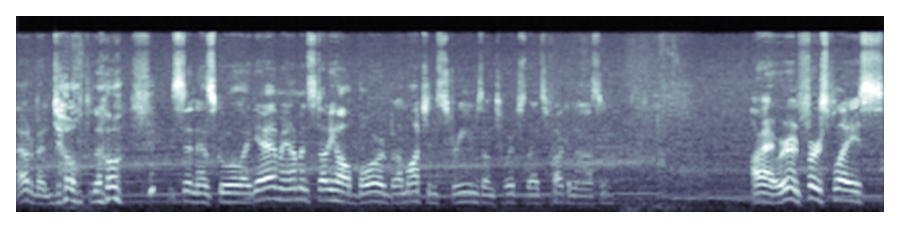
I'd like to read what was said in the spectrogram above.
That would have been dope, though. Sitting at school, like, yeah, man, I'm in study hall bored, but I'm watching streams on Twitch. That's fucking awesome. All right, we're in first place.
